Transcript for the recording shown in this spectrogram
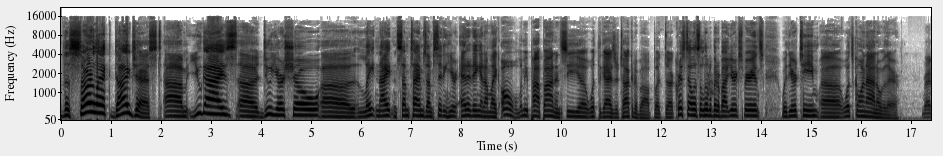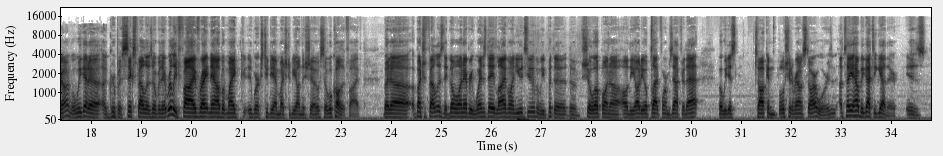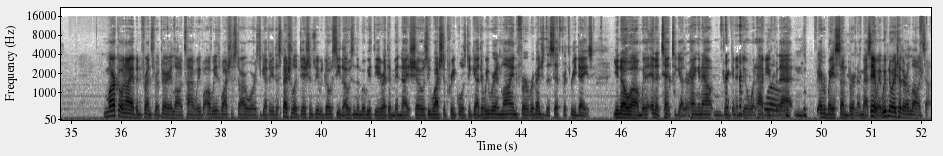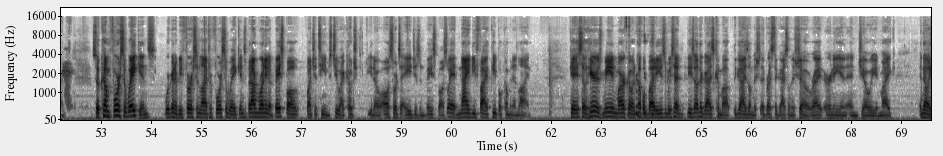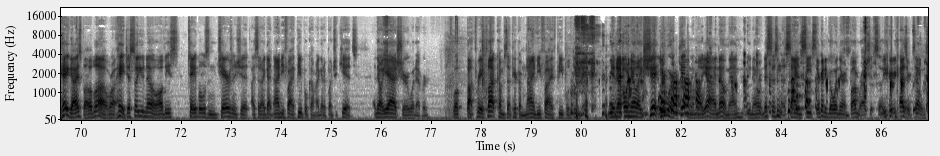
the Sarlacc Digest. Um, you guys uh, do your show uh, late night, and sometimes I'm sitting here editing, and I'm like, oh, let me pop on and see uh, what the guys are talking about. But uh, Chris, tell us a little bit about your experience with your team. Uh, what's going on over there? Right on. Well, we got a, a group of six fellas over there, really five right now, but Mike it works too damn much to be on the show, so we'll call it five. But uh, a bunch of fellas that go on every Wednesday live on YouTube, and we put the, the show up on uh, all the audio platforms after that. But we just talking bullshit around Star Wars. And I'll tell you how we got together is Marco and I have been friends for a very long time. We've always watched the Star Wars together. The special editions, we would go see those in the movie theater at the midnight shows. We watched the prequels together. We were in line for Revenge of the Sith for three days, you know, um, in a tent together, hanging out and drinking and doing what have you for that. And everybody's sunburnt and a mess. Anyway, we've known each other a long time. So come Force Awakens, we're going to be first in line for Force Awakens. But I'm running a baseball bunch of teams too. I coach, you know, all sorts of ages in baseball. So I had 95 people coming in line. Okay, so here's me and Marco and a couple buddies, and we said these other guys come up, the guys on the, sh- the rest of the guys on the show, right? Ernie and, and Joey and Mike, and they're like, "Hey guys, blah blah blah." We're like, hey, just so you know, all these tables and chairs and shit. I said I got 95 people coming. I got a bunch of kids, and they're like, "Yeah, sure, whatever." Well, about three o'clock comes up. Here come 95 people deep, you know, and they're like, "Shit, you weren't kidding." I'm like, "Yeah, I know, man. You know, this isn't assigned seats. They're gonna go in there and bum rush it. So you guys are toast,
